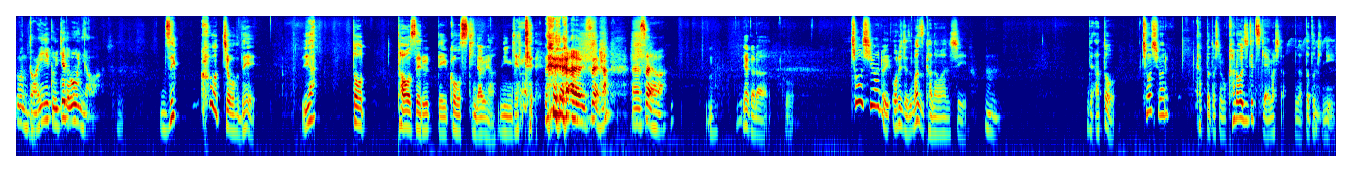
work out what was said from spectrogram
うんとは言いにくいけどうんやわ。絶好調でやっと倒せるっていう子を好きになるやん人間って。あそうやな。あそうやわ。やからこう調子悪い俺じゃまずかなわんし。うん。であと調子悪かったとしてもかろうじて付き合いましたってなった時に、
